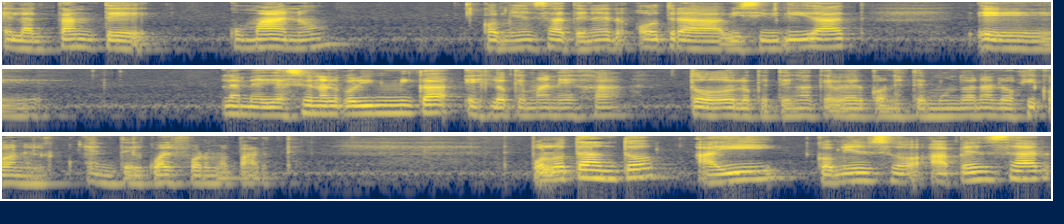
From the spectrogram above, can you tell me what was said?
el actante humano comienza a tener otra visibilidad, eh, la mediación algorítmica es lo que maneja todo lo que tenga que ver con este mundo analógico en el, cual forma parte. Por lo tanto, ahí comienzo a pensar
